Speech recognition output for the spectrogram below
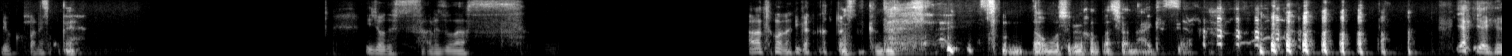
旅行がね。以上です。ありがとうございます。あなたは何かなかったですか？そんな面白い話はないですよ。いやいやいや、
